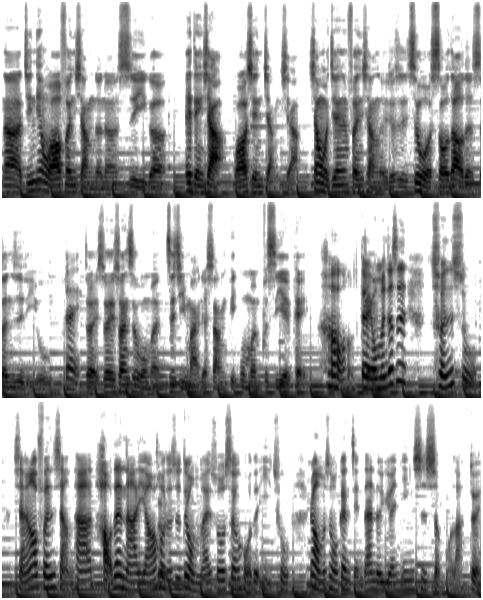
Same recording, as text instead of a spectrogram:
那今天我要分享的呢，是一个，哎、等一下，我要先讲一下，像我今天分享的就是是我收到的生日礼物，对，对，所以算是我们自己买的商品，我们不是业配，哦，对，对。我们就是纯属想要分享它好在哪里，然后或者是对我们来说生活的益处，让我们生活更简单的原因是什么啦？对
